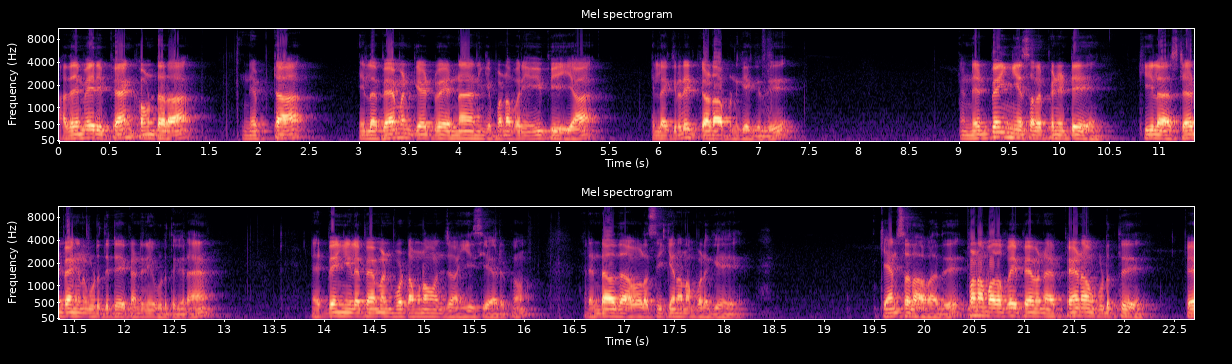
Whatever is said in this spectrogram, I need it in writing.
அதேமாரி பேங்க் கவுண்டரா நெப்டா இல்லை பேமெண்ட் கேட்வே என்ன நீங்கள் பண்ண போகிறீங்க யூபிஐயா இல்லை கிரெடிட் கார்டா அப்படின்னு கேட்குது நெட் பேங்கிங்கை செலக்ட் பண்ணிவிட்டு கீழே ஸ்டேட் பேங்க்னு கொடுத்துட்டு கண்டினியூ கொடுத்துக்கிறேன். நெட் பேங்கிங்கில் பேமெண்ட் போட்டோம்னா கொஞ்சம் ஈஸியாக இருக்கும். ரெண்டாவது அவ்வளோ சீக்கிரம் நம்மளுக்கு கேன்சல் ஆகாது. இப்போ நம்ம அதை போய் பேனை பேனாவை கொடுத்து பே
